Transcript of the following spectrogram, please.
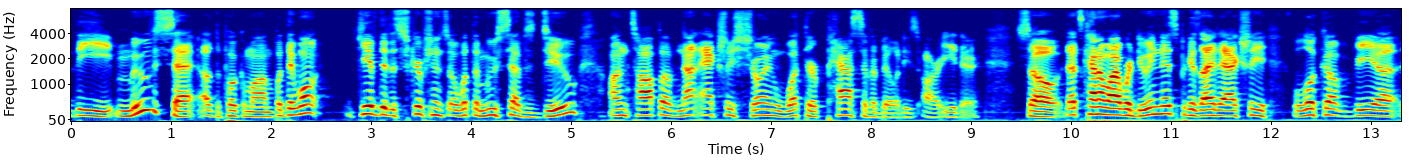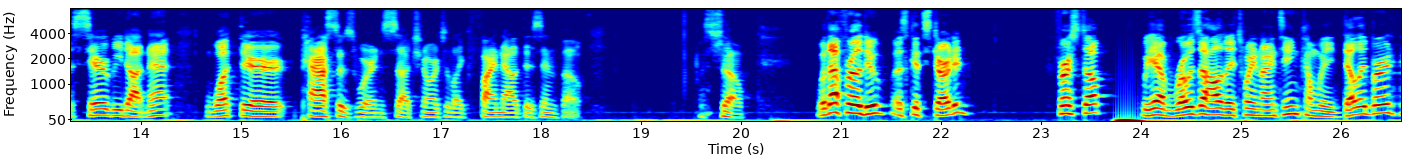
the move set of the Pokemon, but they won't give the descriptions of what the Musevs do on top of not actually showing what their passive abilities are either. So that's kind of why we're doing this because I had to actually look up via Serebii.net what their passives were and such in order to like find out this info. So without further ado, let's get started. First up, we have Rosa Holiday 2019 come with Delibird.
